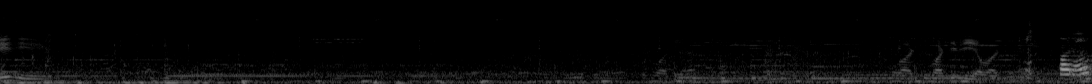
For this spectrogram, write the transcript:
दीदी जी। वाटी वाटी दी है वाटी। और अब?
